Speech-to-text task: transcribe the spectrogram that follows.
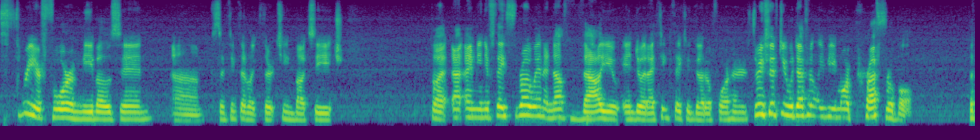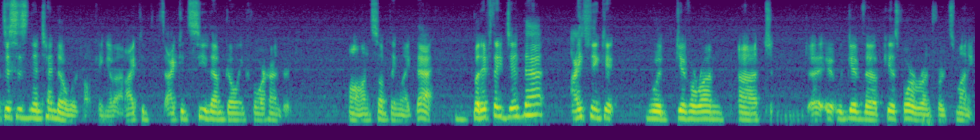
three or four amiibos in because I think they're like thirteen bucks each. But I mean, if they throw in enough value into it, I think they could go to 400. 350 would definitely be more preferable. But this is Nintendo we're talking about. I could I could see them going 400 on something like that. But if they did that, I think it would give a run. Uh, to, uh, it would give the PS4 a run for its money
